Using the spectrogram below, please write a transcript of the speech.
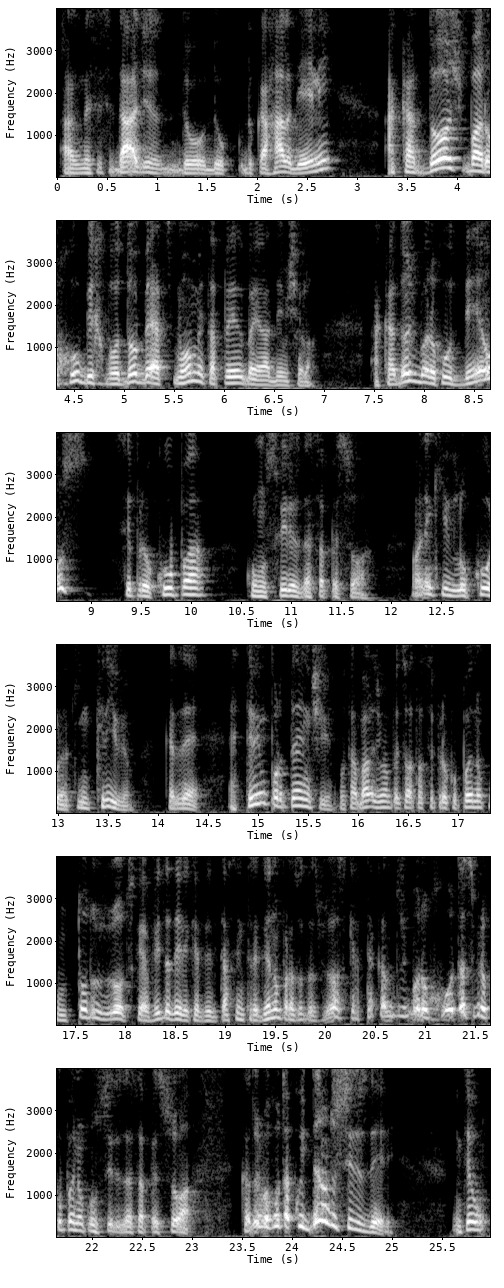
as necessidades do, do, do kahal dele, Akadosh Baruchu Bichvodo Beatzmo Metapel Bayradim Shelo. Akadosh Baruchu, Deus se preocupa com os filhos dessa pessoa. Olha que loucura, que incrível. Quer dizer, é tão importante o trabalho de uma pessoa estar se preocupando com todos os outros, que é a vida dele, quer dizer, ele está se entregando para as outras pessoas, que até Kadosh Baruch está se preocupando com os filhos dessa pessoa. Kadosh Baruch está cuidando dos filhos dele. Então,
